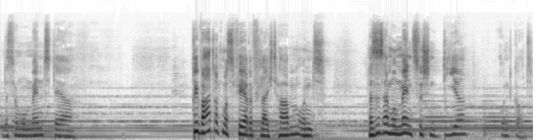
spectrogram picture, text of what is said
Und dass wir einen Moment der Privatatmosphäre vielleicht haben. Und das ist ein Moment zwischen dir und Gott.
